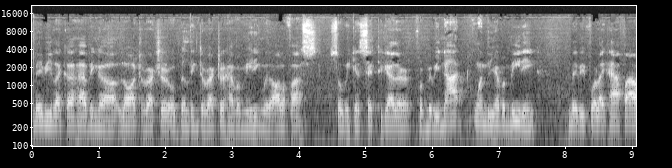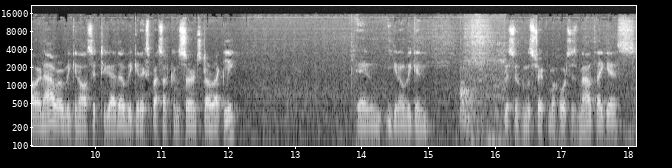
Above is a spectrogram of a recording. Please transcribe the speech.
Maybe like uh, having a law director or building director have a meeting with all of us, so we can sit together for maybe not when we have a meeting, maybe for like half hour, an hour, we can all sit together, we can express our concerns directly. And, you know, we can listen from the straight from a horse's mouth, I guess,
